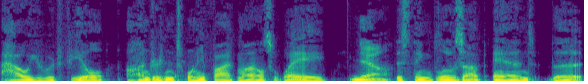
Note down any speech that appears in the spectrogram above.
how you would feel 125 miles away. Yeah. This thing blows up and the,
